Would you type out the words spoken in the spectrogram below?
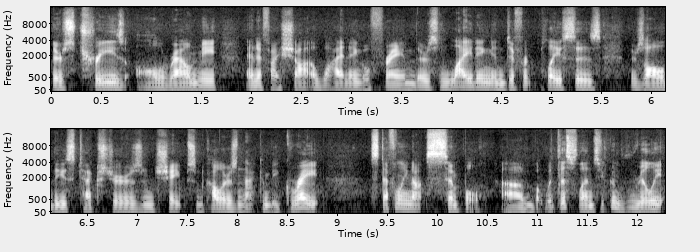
there's trees all around me. And if I shot a wide angle frame, there's lighting in different places, there's all these textures and shapes and colors, and that can be great. It's definitely not simple, um, but with this lens, you can really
